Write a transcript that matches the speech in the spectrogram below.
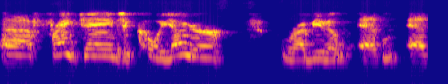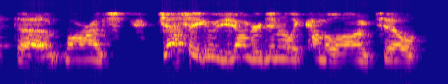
Uh, Frank James and Cole Younger were, I believe, at, at uh, Lawrence. Jesse, who was younger, didn't really come along till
